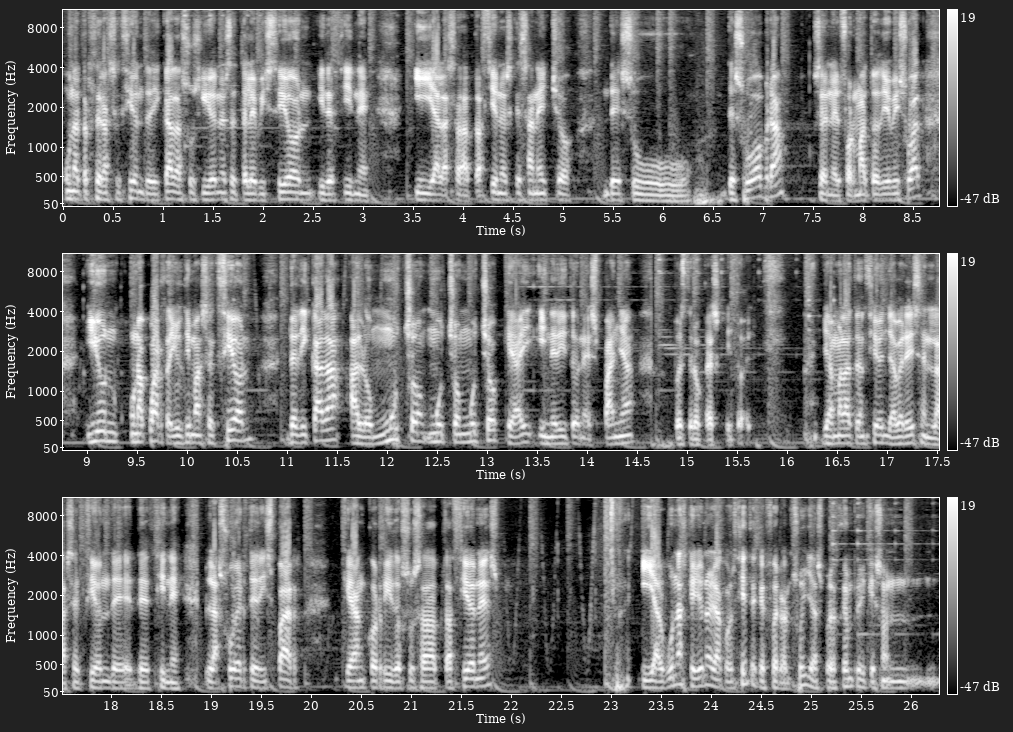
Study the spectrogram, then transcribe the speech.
una tercera sección dedicada a sus guiones de televisión y de cine y a las adaptaciones que se han hecho de su, de su obra, o sea, en el formato audiovisual, y una cuarta y última sección dedicada a lo mucho, mucho, mucho que hay inédito en España, pues de lo que ha escrito él llama la atención, ya veréis en la sección de, cine, la suerte dispar que han corrido sus adaptaciones y algunas que yo no era consciente que fueran suyas, por ejemplo, y que son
